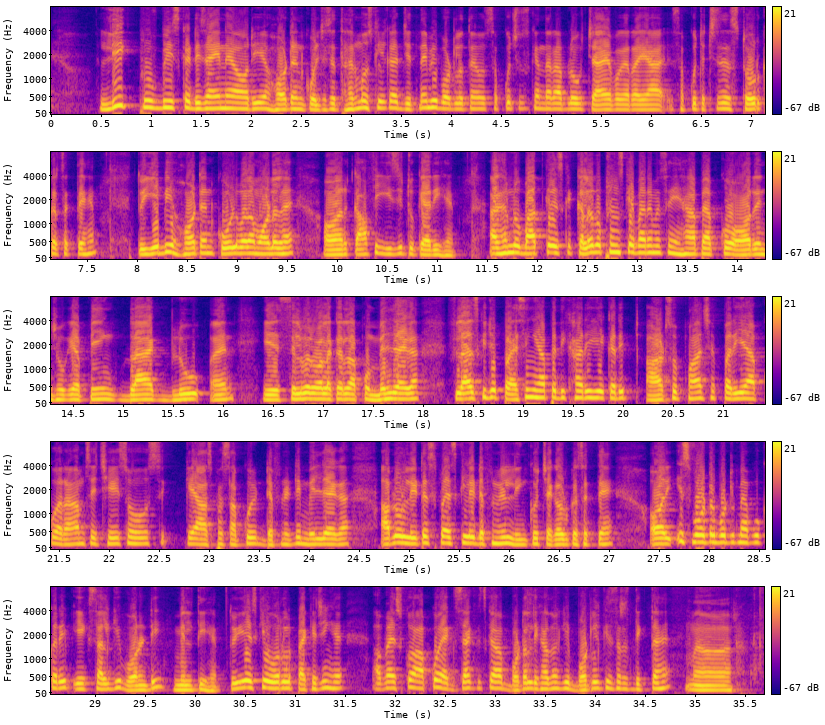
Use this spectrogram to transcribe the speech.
लीक प्रूफ भी इसका डिज़ाइन है और ये हॉट एंड कोल्ड जैसे थर्मोस्टील का जितने भी बॉटल होते हैं, वो सब कुछ उसके अंदर आप लोग चाय वगैरह या सब कुछ अच्छे से स्टोर कर सकते हैं। तो ये भी हॉट एंड कोल्ड वाला मॉडल है और काफ़ी ईजी टू कैरी है। अगर हम लोग बात करें इसके कलर ऑप्शन के बारे में से यहाँ पे आपको ऑरेंज हो गया पिंक ब्लैक ब्लू एंड ये सिल्वर वाला कलर आपको मिल जाएगा। फ़िलहाल इसकी जो प्राइसिंग यहाँ पे दिखा रही है करीब आठ सौ पाँच है, पर ये आपको आराम से छः सौ के आसपास आपको डेफिनेटली मिल जाएगा। आप लोग लेटेस्ट प्राइस के लिए डेफिनेटली लिंक को चेकआउट कर सकते हैं। और इस वाटर बॉटल में आपको करीब एक साल की वारंटी मिलती है। तो ये इसकी ओवरऑल पैकेजिंग है। अब मैं इसको आपको एक्जैक्ट इसका बॉटल दिखा दूँ कि बॉटल किस तरह से दिखता है।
